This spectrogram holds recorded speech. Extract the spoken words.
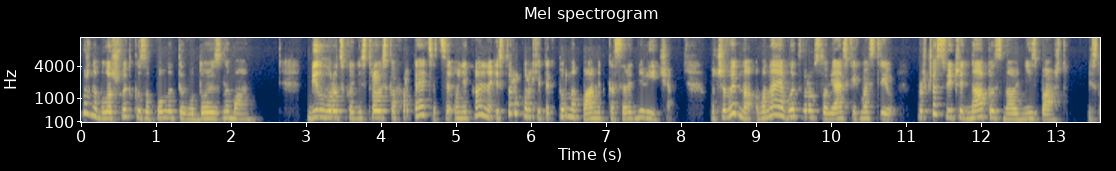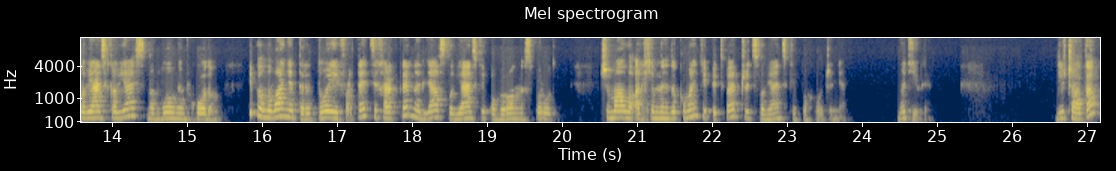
можна було швидко заповнити водою з лиману. Білгородсько-Дністровська фортеця – це унікальна історико-архітектурна пам'ятка середньовіччя. Очевидно, вона є витвором слов'янських майстрів, про що свідчить напис на одній з башт. І слов'янська в'язь над головним входом, і планування території фортеці характерне для слов'янських оборонних споруд. Чимало архівних документів підтверджують слов'янське походження будівлі. Дівчата,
